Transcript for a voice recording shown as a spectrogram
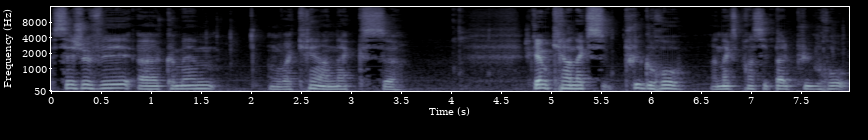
c'est je vais euh, quand même. On va créer un axe. Je vais quand même créer un axe plus gros. Un axe principal plus gros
